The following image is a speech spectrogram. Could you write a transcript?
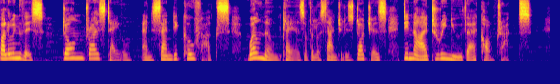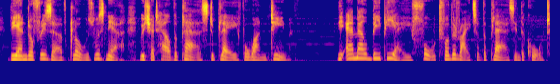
Following this, Don Drysdale and Sandy Koufax, well-known players of the Los Angeles Dodgers, denied to renew their contracts. The end of reserve clause was near, which had held the players to play for one team. The MLBPA fought for the rights of the players in the court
